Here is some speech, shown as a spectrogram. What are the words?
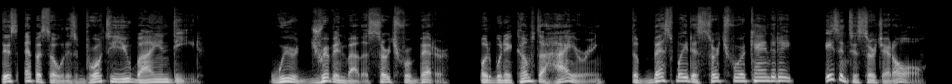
This episode is brought to you by Indeed. We're driven by the search for better, but when it comes to hiring, the best way to search for a candidate isn't to search at all.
